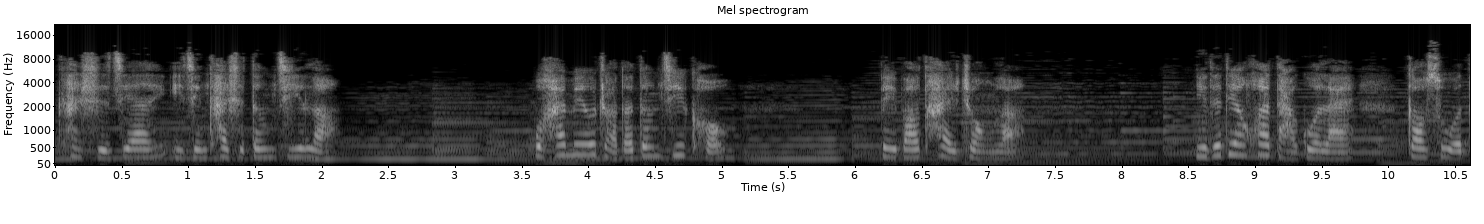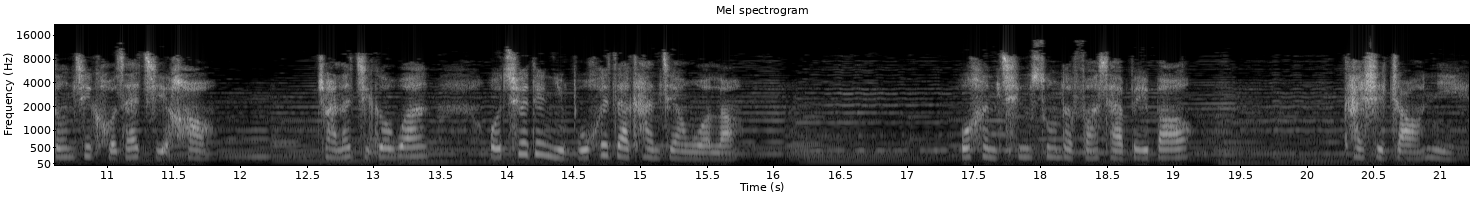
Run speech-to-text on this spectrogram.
看时间，已经开始登机了。我还没有找到登机口，背包太重了。你的电话打过来，告诉我登机口在几号。转了几个弯，我确定你不会再看见我了。我很轻松地放下背包，开始找你。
